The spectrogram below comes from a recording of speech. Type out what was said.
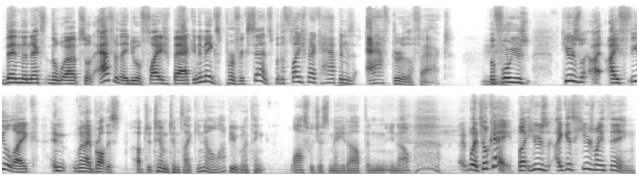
then the next the episode after they do a flashback, and it makes perfect sense, but the flashback happens after the fact. Before you're here's what I, I feel like and when i brought this up to tim tim's like you know a lot of people are going to think lost was just made up and you know which okay. But here's i guess here's my thing.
